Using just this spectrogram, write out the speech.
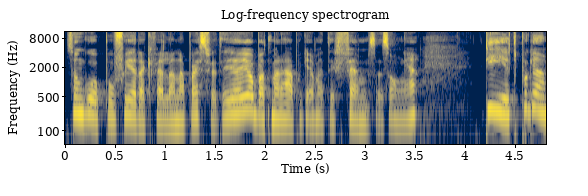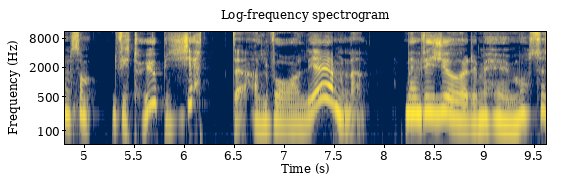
som går på fredagskvällarna på SVT. Jag har jobbat med det här programmet i fem säsonger. Det är ett program som, vi tar ju upp jätteallvarliga ämnen. Men vi gör det med humor, så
